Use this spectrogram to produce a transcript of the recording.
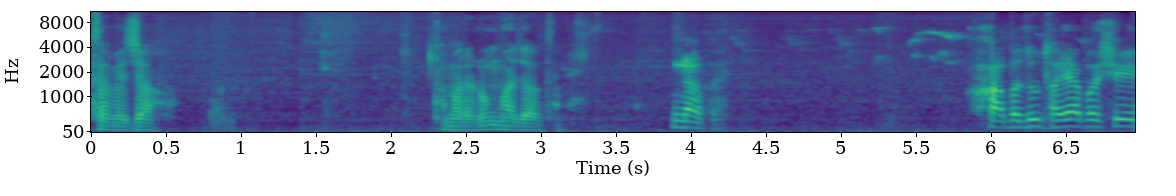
તમે જાઓ. તમારા રૂમમાં જાઓ તમે. ના ભાઈ. આ બધું થયા પછી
